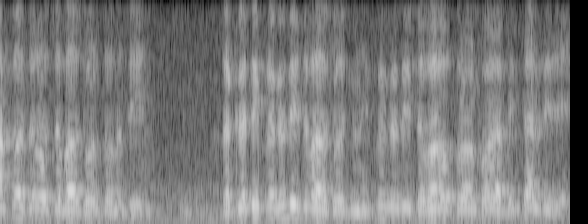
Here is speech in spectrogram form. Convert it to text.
આત્મા સર્વ સ્વભાવ છોડતો નથી. પ્રકૃતિ પ્રકૃતિ સ્વભાવ છોડતી નહીં પ્રકૃતિ સ્વભાવ પ્રમાણે ફળ આપીને ચાલતી જાય.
